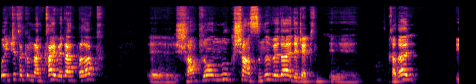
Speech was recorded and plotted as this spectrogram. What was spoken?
bu iki takımdan kaybeden taraf e, şampiyonluk şansını veda edecek e, kadar e,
